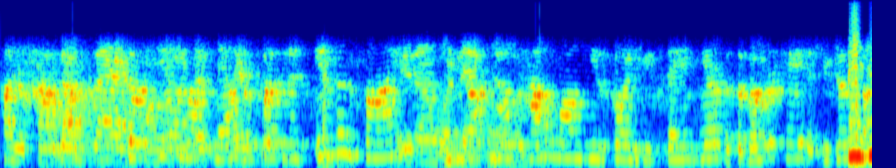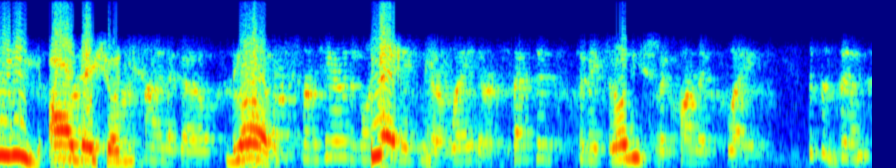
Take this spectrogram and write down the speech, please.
Higher power. Stop saying So again, right now, the president is inside. You know We do not know how long he is going to be staying here, but the motorcade, as you just PPE all day, shorty. Some time ago. Blood. From here, they're going to be making their way. They're expected to make their way to McCormick Place. This has been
